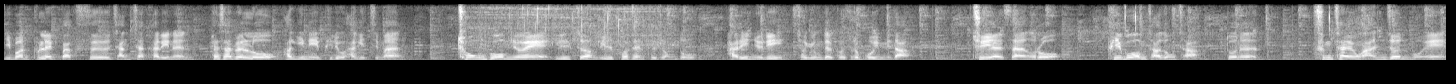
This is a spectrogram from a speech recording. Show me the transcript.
이번 블랙박스 장착 할인은 회사별로 확인이 필요하겠지만 총 보험료의 1.1% 정도 할인율이 적용될 것으로 보입니다. 주의할 사항으로 피보험 자동차 또는 승차용 안전모에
